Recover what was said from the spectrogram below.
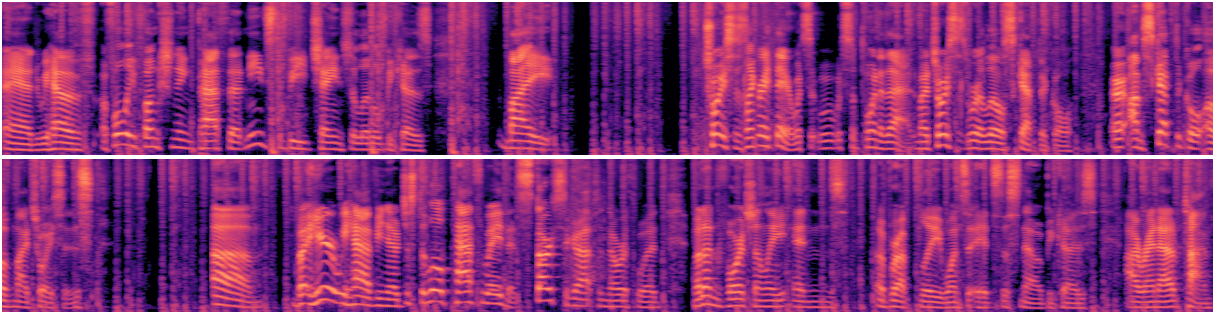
and we have a fully functioning path that needs to be changed a little because my choices, like right there, what's the, what's the point of that? My choices were a little skeptical, or I'm skeptical of my choices. Um, but here we have, you know, just a little pathway that starts to go out to Northwood, but unfortunately ends abruptly once it hits the snow because I ran out of time.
